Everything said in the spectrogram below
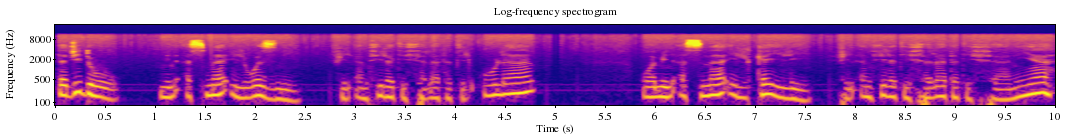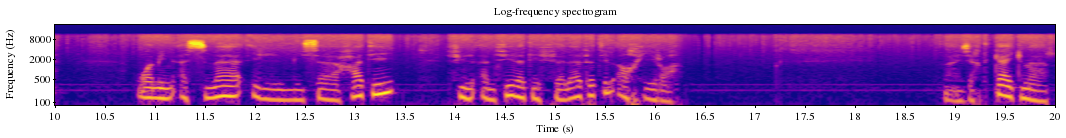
تجده من أسماء الوزن في الأمثلة الثلاثة الأولى ومن أسماء الكيل في الأمثلة الثلاثة الثانية ومن أسماء المساحة في الأمثلة الثلاثة الأخيرة. Hij zegt kijk naar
